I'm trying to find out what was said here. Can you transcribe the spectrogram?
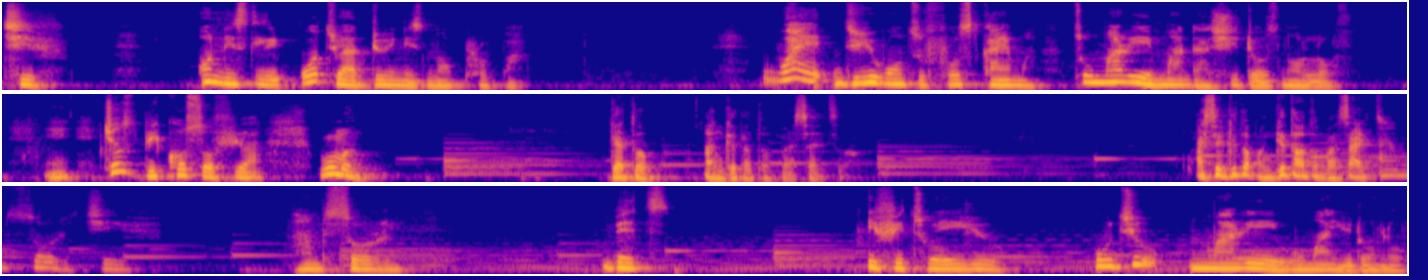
Chief, honestly, what you are doing is not proper. Why do you want to force Kaima to marry a man that she does not love? Eh? Just because of your. Woman, get up and get out of my sight now. I say, get up and get out of my sight. I'm sorry, Chief. I'm sorry. But if it were you, would you marry a woman you don't love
